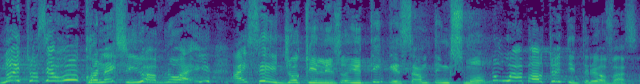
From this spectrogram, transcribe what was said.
No, it was a whole connection. You have no idea. I say it jokingly, so you think it's something small. No, we're about 23 of us.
